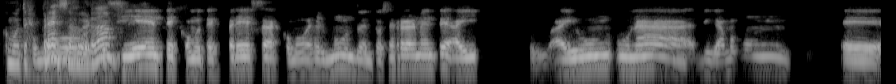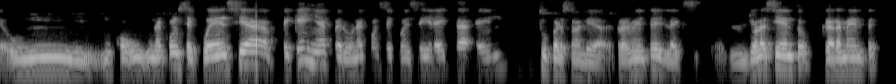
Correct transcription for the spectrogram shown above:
como te expresas, ¿verdad? Te sientes, cómo te expresas, cómo ves el mundo. Entonces realmente hay, hay un, una, digamos, un, eh, un, una consecuencia pequeña, pero una consecuencia directa en tu personalidad. Realmente yo la siento claramente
